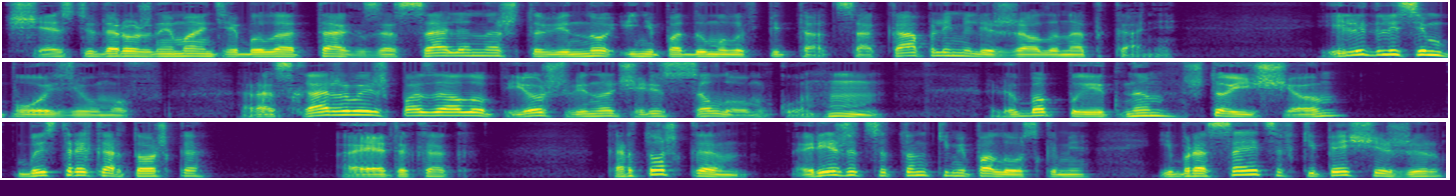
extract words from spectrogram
К счастью, дорожная мантия была так засалена, что вино и не подумало впитаться, а каплями лежало на ткани. «Или для симпозиумов. Расхаживаешь по залу, пьешь вино через соломку. Хм, любопытно. Что еще?» «Быстрая картошка». «А это как?» «Картошка режется тонкими полосками и бросается в кипящий жир.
